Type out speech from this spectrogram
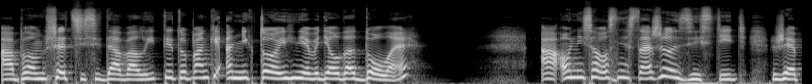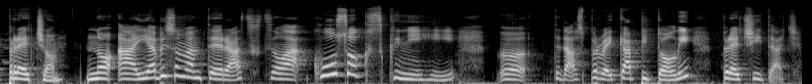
A potom všetci si dávali tie topánky a nikto ich nevedel dať dole. A oni sa vlastne snažili zistiť, že prečo. No a ja by som vám teraz chcela kúsok z knihy, e, teda z prvej kapitoly, prečítať.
